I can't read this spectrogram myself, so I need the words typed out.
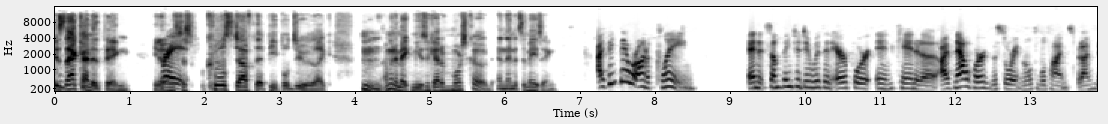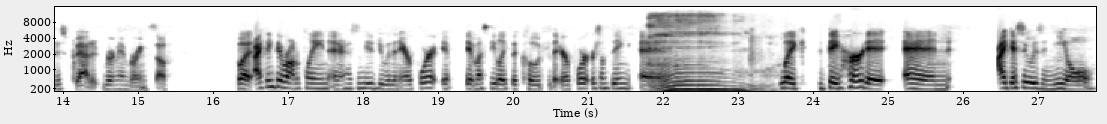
it's that kind of thing. You know, Right. it's just cool stuff that people do. They're like, hmm, I'm going to make music out of Morse code. And then it's amazing. I think they were on a plane, and it's something to do with an airport in Canada. I've now heard the story multiple times, but I'm just bad at remembering stuff. But I think they were on a plane, and it has something to do with an airport. It it must be like the code for the airport or something. And Oh. like they heard it, and I guess it was Neil.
